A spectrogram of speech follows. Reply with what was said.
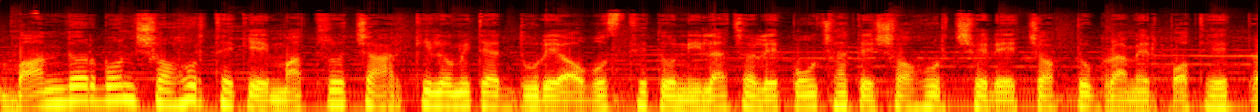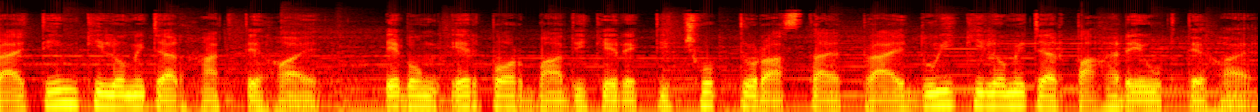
বান্দরবন শহর থেকে মাত্র চার কিলোমিটার দূরে অবস্থিত নীলাচলে পৌঁছাতে শহর ছেড়ে চট্টগ্রামের পথে প্রায় তিন কিলোমিটার হাঁটতে হয় এবং এরপর বাঁদিকের একটি ছোট্ট রাস্তায় প্রায় দুই কিলোমিটার পাহাড়ে উঠতে হয়।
